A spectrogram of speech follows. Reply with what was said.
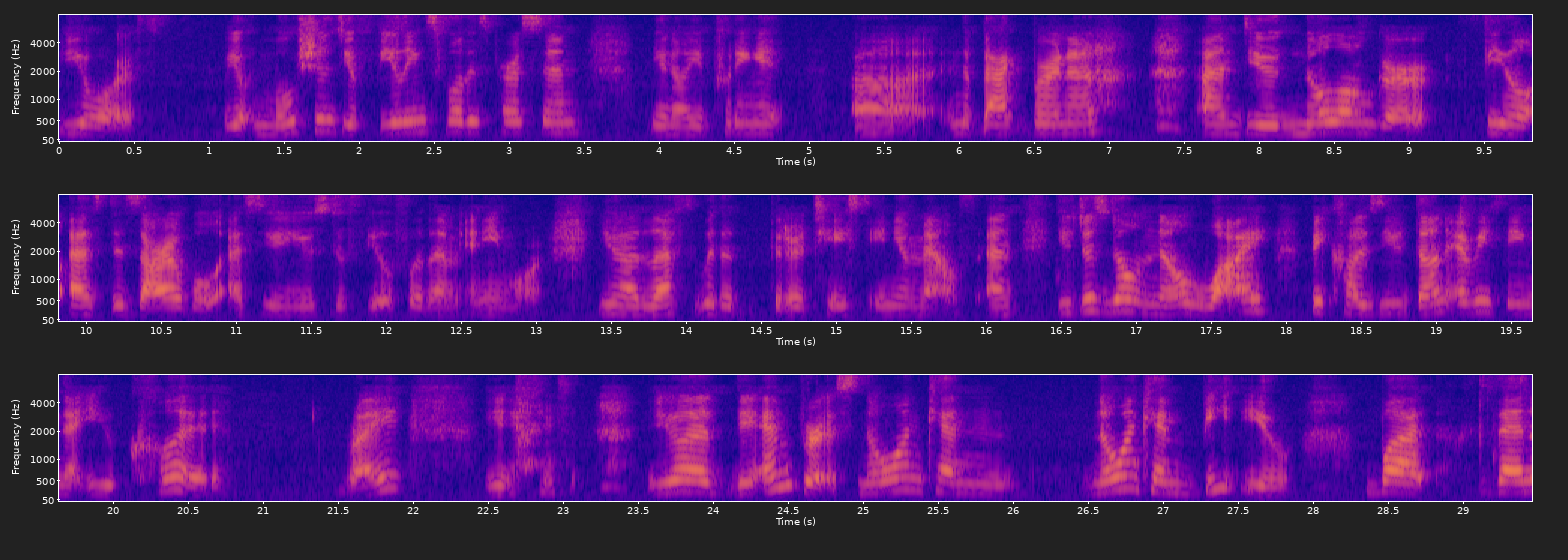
your your emotions your feelings for this person you know you're putting it uh, in the back burner and you no longer feel as desirable as you used to feel for them anymore. You are left with a bitter taste in your mouth and you just don't know why because you've done everything that you could, right? You, you are the empress. No one can no one can beat you. But then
